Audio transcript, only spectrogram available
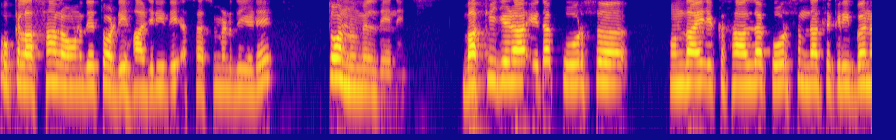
ਉਹ ਕਲਾਸਾਂ ਲਾਉਣ ਦੇ, ਤੁਹਾਡੀ ਹਾਜ਼ਰੀ ਦੇ ਅਸੈਸਮੈਂਟ ਦੇ ਜਿਹੜੇ ਤੁਹਾਨੂੰ ਮਿਲਦੇ ਨੇ। ਬਾਕੀ ਜਿਹੜਾ ਇਹਦਾ ਕੋਰਸ ਹੁੰਦਾ ਹੈ 1 ਸਾਲ ਦਾ ਕੋਰਸ ਹੁੰਦਾ ਤਕਰੀਬਨ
